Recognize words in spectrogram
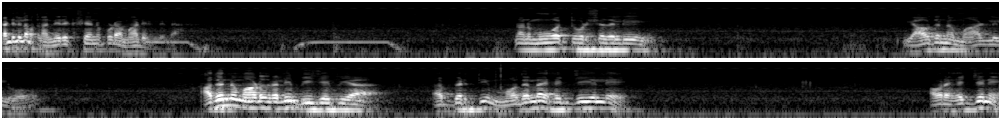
ಕಂಡಿಲ್ಲ ಮತ್ತು ನಾನು ನಿರೀಕ್ಷೆಯನ್ನು ಕೂಡ ಮಾಡಿರಲಿಲ್ಲ. ನಾನು ಮೂವತ್ತು ವರ್ಷದಲ್ಲಿ ಯಾವುದನ್ನು ಮಾಡಲಿಲ್ವೋ ಅದನ್ನು ಮಾಡೋದರಲ್ಲಿ ಬಿ ಜೆ ಪಿಯ ಅಭ್ಯರ್ಥಿ ಮೊದಲ ಹೆಜ್ಜೆಯಲ್ಲೇ ಅವರ ಹೆಜ್ಜೆನೇ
